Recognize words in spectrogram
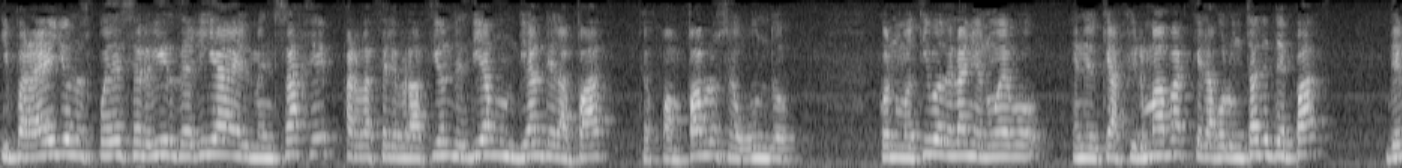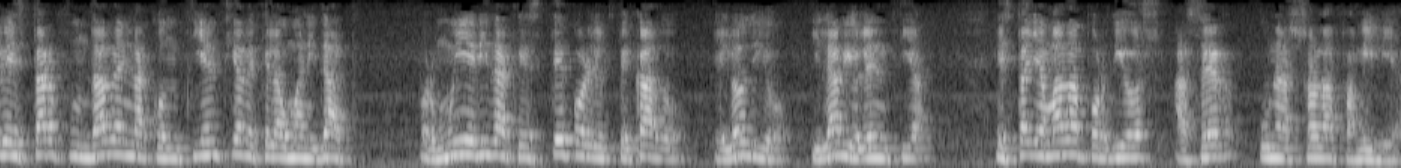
Y para ello nos puede servir de guía el mensaje para la celebración del Día Mundial de la Paz de Juan Pablo II, con motivo del Año Nuevo, en el que afirmaba que la voluntad de paz debe estar fundada en la conciencia de que la humanidad, por muy herida que esté por el pecado, el odio y la violencia, está llamada por Dios a ser una sola familia.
